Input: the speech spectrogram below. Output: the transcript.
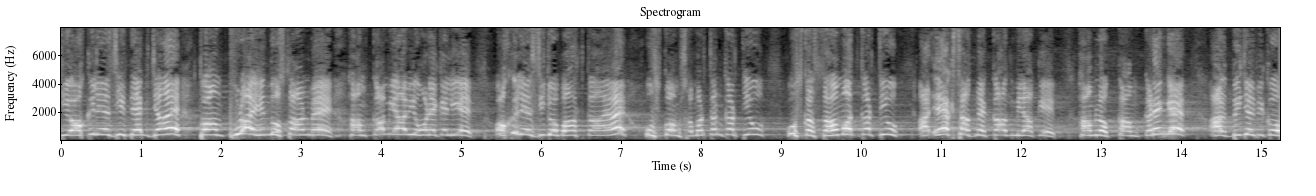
कि अखिलेश जी देख जाए तो हम पूरा हिंदुस्तान में हम कामयाबी होने के लिए अखिलेश जी जो बात कहा है, उसको हम समर्थन करती हूँ, उसका सहमत करती हूँ और एक साथ में कांध मिला के हम लोग काम करेंगे। और बीजेपी को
